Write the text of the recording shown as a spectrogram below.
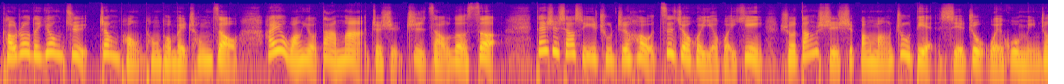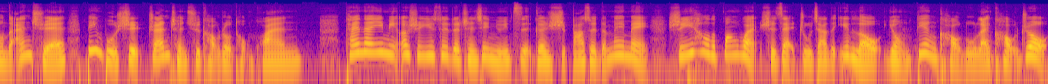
烤肉的用具、帐篷通通被冲走，还有网友大骂这是制造垃圾。但是消息一出之后，自救会也回应说，当时是帮忙驻点，协助维护民众的安全，并不是专程去烤肉同欢。台南一名二十一岁的陈姓女子跟十八岁的妹妹，十一号的傍晚是在住家的一楼用电烤炉来烤肉，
